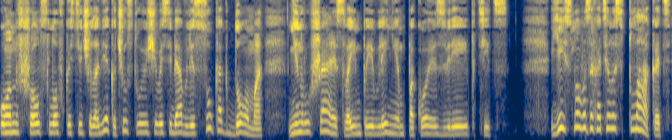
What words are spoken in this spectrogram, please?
Он шел с ловкостью человека, чувствующего себя в лесу, как дома, не нарушая своим появлением покоя зверей и птиц. Ей снова захотелось плакать,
